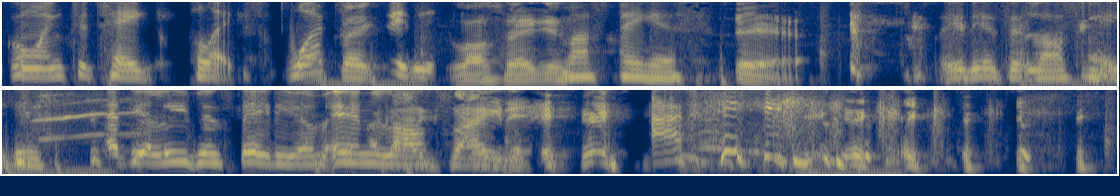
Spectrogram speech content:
going to take place? What Las city? Las Vegas. Las Vegas. Yeah. It is in Las Vegas at the Allegiant Stadium in I got Las excited. Vegas. I mean,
